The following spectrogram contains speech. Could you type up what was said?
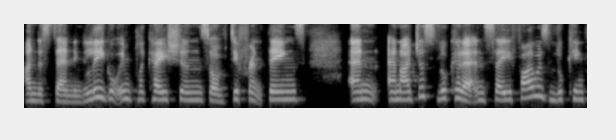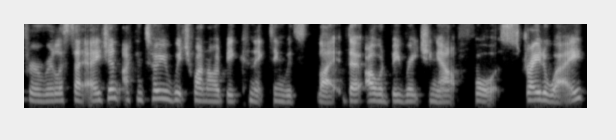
understanding legal implications of different things. And and I just look at it and say if I was looking for a real estate agent, I can tell you which one I would be connecting with like that I would be reaching out for straight away.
